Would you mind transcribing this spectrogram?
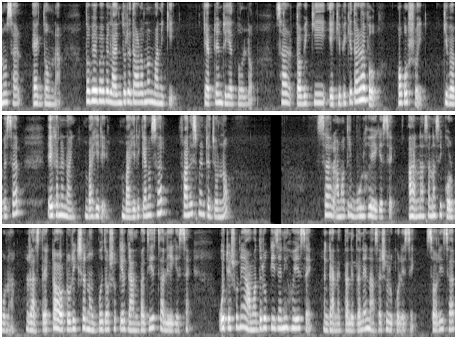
নো স্যার একদম না। তবে এভাবে লাইন ধরে দাঁড়ানোর মানে কি? ক্যাপ্টেন রিয়াদ বলল, স্যার, তবে কি একে বেঁকে দাঁড়াবো? অবশ্যই। কীভাবে, স্যার? এখানে নয়, বাহিরে। বাহিরে কেন, স্যার? পানিশমেন্টের জন্য। স্যার, আমাদের ভুল হয়ে গেছে। আর নাচানাচি করব না। রাস্তায় একটা অটোরিকশা নব্বই দশকের গান বাজিয়ে চালিয়ে গেছে। ওইটা শুনে আমাদেরও কি জানি হয়েছে। গানের তালে তালে নাচা শুরু করেছি। সরি, স্যার।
